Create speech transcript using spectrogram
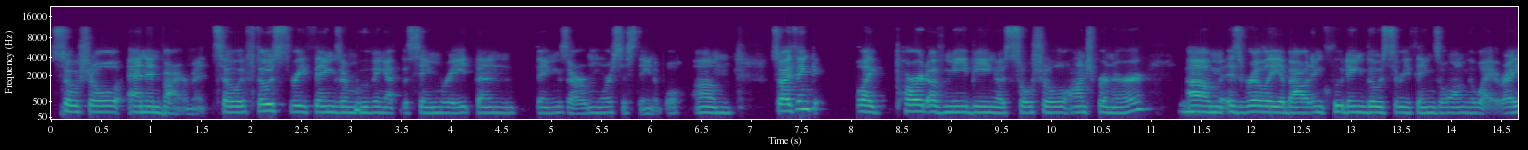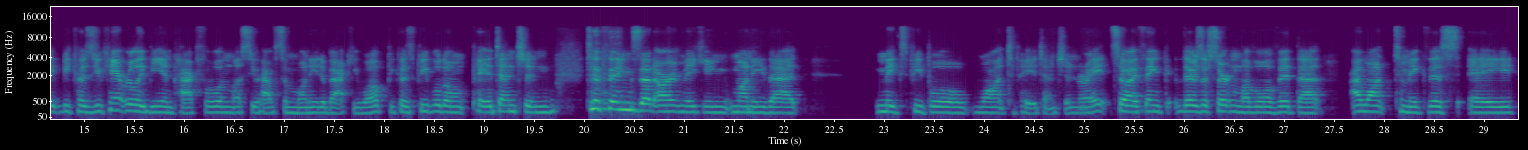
social, and environment. So if those three things are moving at the same rate, then things are more sustainable. Um, so I think like part of me being a social entrepreneur um, is really about including those three things along the way, right? Because you can't really be impactful unless you have some money to back you up because people don't pay attention to things that aren't making money that makes people want to pay attention, right? So I think there's a certain level of it that I want to make this a a-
